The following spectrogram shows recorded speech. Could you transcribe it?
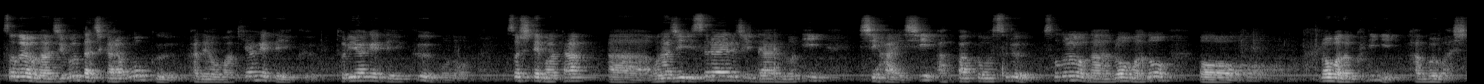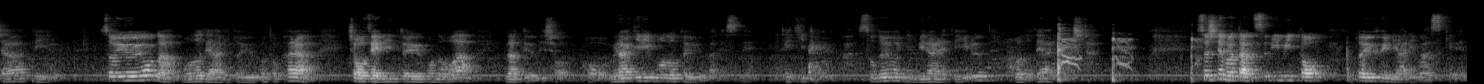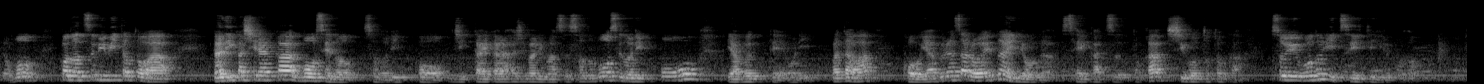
そのような自分たちから多く金を巻き上げていく取り上げていくもの。そしてまたあ同じイスラエル人であるのに支配し圧迫をする。そのようなローマのローマの国に半分は従っている。そういうようなものであるということから徴税人というものは何て言うんでしょうこう裏切り者というかですね敵というかそのように見られているものでありました。そしてまた罪人というふうにありますけれどもこの罪人とは何かしらかモーセのその立法実会から始まりますそのモーセの立法を破っておりまたはこう破らざるを得ないような生活とか仕事とかそういうものについているもの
